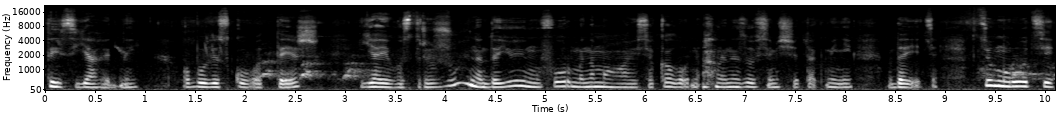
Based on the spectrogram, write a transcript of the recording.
Тис ягідний обов'язково теж. Я його стрижу і надаю йому форми, намагаюся колони, але не зовсім ще так мені вдається. В цьому році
